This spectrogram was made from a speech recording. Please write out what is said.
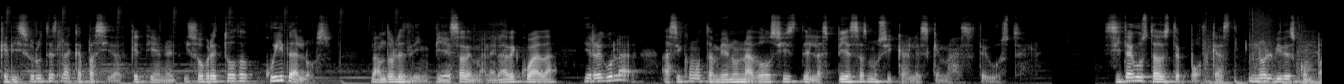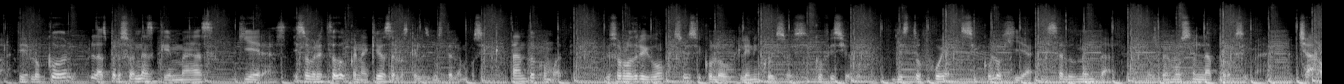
que disfrutes la capacidad que tienen y sobre todo cuídalos, dándoles limpieza de manera adecuada y regular, así como también una dosis de las piezas musicales que más te gusten. Si te ha gustado este podcast, no olvides compartirlo con las personas que más quieras y sobre todo con aquellos a los que les guste la música, tanto como a ti. Yo soy Rodrigo, soy psicólogo clínico y soy psicofisiólogo y esto fue Psicología y Salud Mental. Nos vemos en la próxima. Chao.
